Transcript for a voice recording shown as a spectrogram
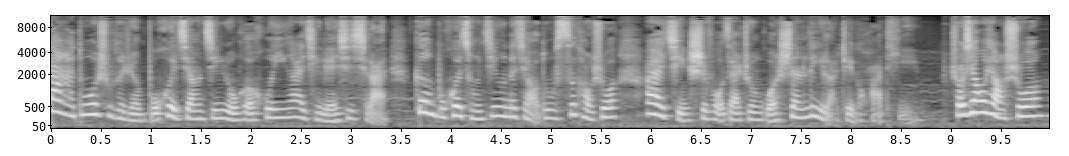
大多数的人不会将金融和婚姻、爱情联系起来，更不会从金融的角度思考说爱情是否在中国胜利了这个话题。”首先，我想说，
